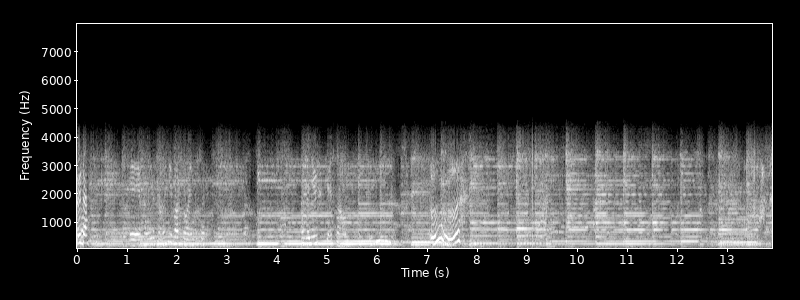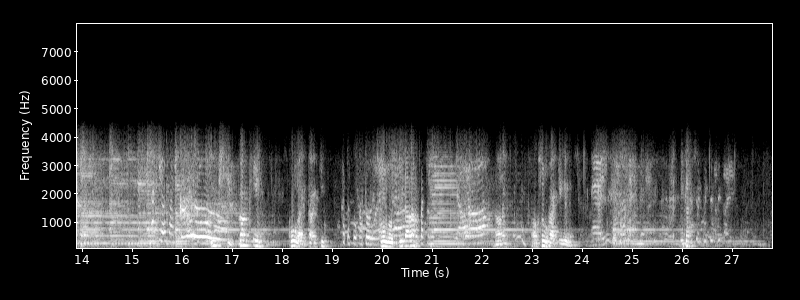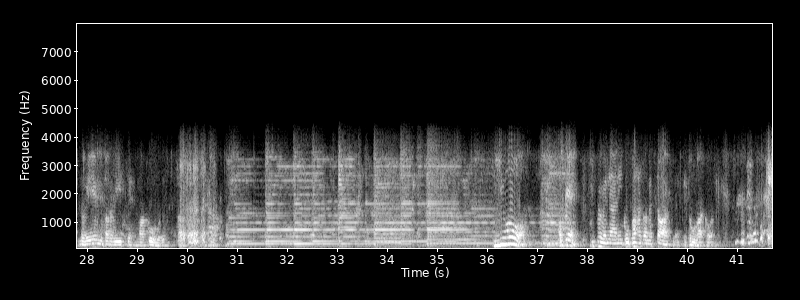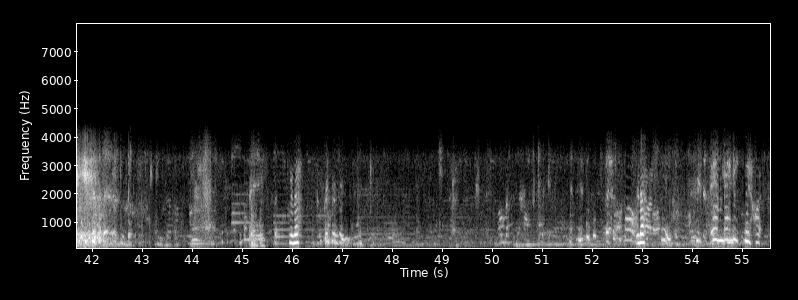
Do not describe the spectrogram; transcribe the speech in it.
Ydä. Ei, mulle se on kiva sointu se. Aika jyskeä se on. Uh. Mäkin osaan. Yksi, kaksi. Kuulee kaikki. Kato kuka tulee. Kuuluu kitara. Kuka. No niin. Onko sulla kaikki hyvin? Ei. Mitä? No ei mun tarvii itse makuuta. Joo. Okei. Okay. Nyt me mennään niinku vähän tonne taakse, että tuu lakoon. Mitä? Mitä? Ei, mitä nyt me hae.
